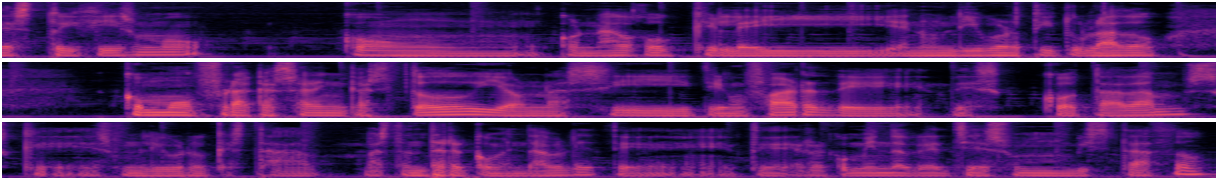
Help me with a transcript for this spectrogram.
estoicismo con, con algo que leí en un libro titulado Cómo fracasar en casi todo y aún así triunfar de, Scott Adams, que es un libro que está bastante recomendable, te, recomiendo que eches un vistazo.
